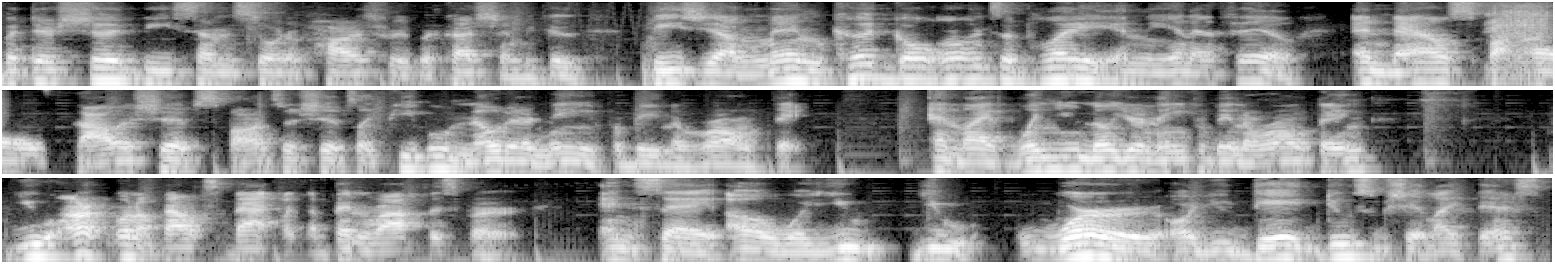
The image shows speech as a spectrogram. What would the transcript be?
but there should be some sort of harsh repercussion because these young men could go on to play in the NFL and now uh, scholarships, sponsorships, like people know their name for being the wrong thing. And like when you know your name for being the wrong thing, you aren't going to bounce back like a Ben Roethlisberger and say, "Oh, well, you you were or you did do some shit like this,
